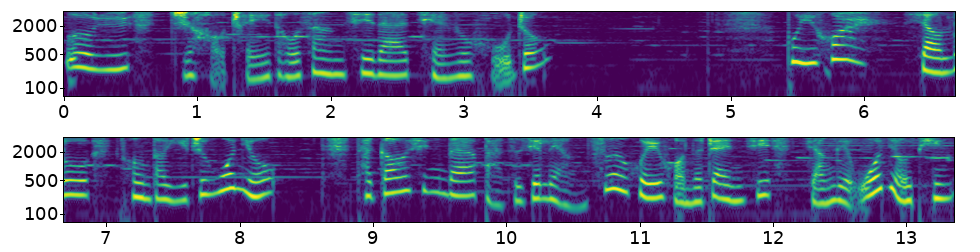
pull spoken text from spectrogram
鳄鱼只好垂头丧气的潜入湖中。不一会儿，小鹿碰到一只蜗牛，它高兴的把自己两次辉煌的战绩讲给蜗牛听。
